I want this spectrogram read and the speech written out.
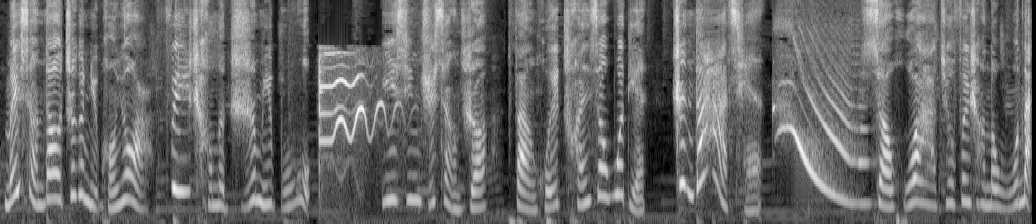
没想到这个女朋友啊非常的执迷不悟，一心只想着返回传销窝点挣大钱。小胡啊就非常的无奈，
